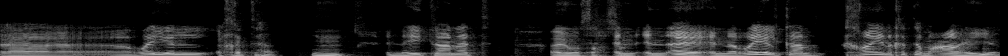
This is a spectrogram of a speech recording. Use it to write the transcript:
آه، ريل اختها. إن هي كانت أيوه صح صح. إن إن إيه إن الريل كان خاين اختها معاها هي.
